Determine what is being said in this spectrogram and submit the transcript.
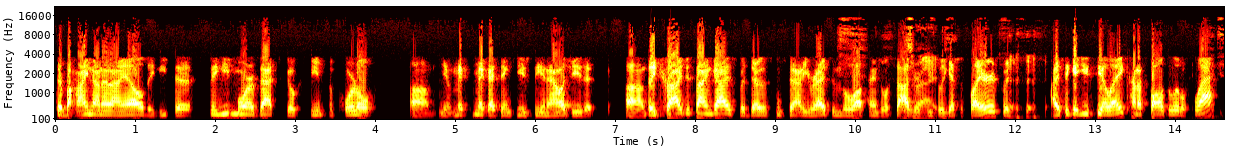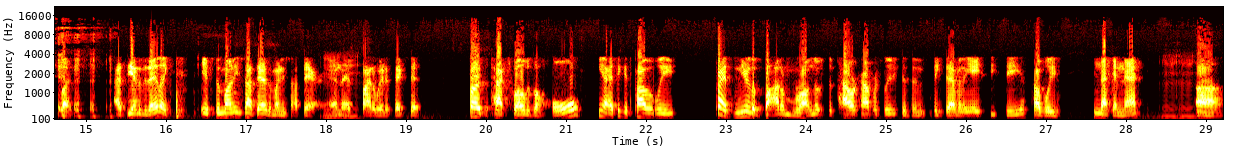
They're behind on NIL. They need to, they need more of that to go compete in the portal. Um, you know, Mick, Mick, I think, used the analogy that uh, they tried to sign guys, but they're the Cincinnati Reds and the Los Angeles Dodgers right. usually get the players, which I think at UCLA kind of falls a little flat. But at the end of the day, like if the money's not there, the money's not there, mm-hmm. and they have to find a way to fix it. As far as the Pac-12 as a whole, yeah, I think it's probably probably near the bottom rung of the power conference league because I think them and the ACC are probably neck and neck. Mm-hmm. Uh,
